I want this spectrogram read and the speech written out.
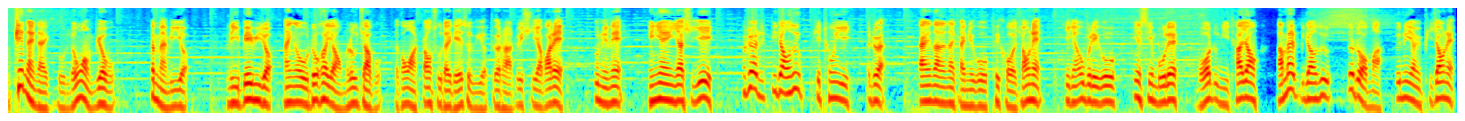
မဖြစ်နိုင်တာတွေကိုလုံးဝမပြောဘူးတက်မှန်ပြီးတော့ဒီပေးပြီးတော့နိုင်ငံကိုဒုက္ခရောက်အောင်မလုပ်ကြဘူး။၎င်းကတောင်းဆိုလိုက်တယ်ဆိုပြီးတော့ပြောထားတွေ့ရှိရပါတယ်။သူအနေနဲ့ငញ្ញရင်ရရှိရေးအတွက်ပြည်ထောင်စုဖြစ်ထွန်းရေးအတွက်တိုင်းဒေသနဲ့ကိုင်တွေကိုဖိတ်ခေါ်ကြောင်းနဲ့အခြေခံဥပဒေကိုပြင်ဆင်ဖို့လဲဘောတူညီထားကြောင်း လာမဲ့ပြည်ထောင်စုလွှတ်တော်မှာဆွေးနွေးရမည်ဖြစ်ကြောင်းနဲ့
